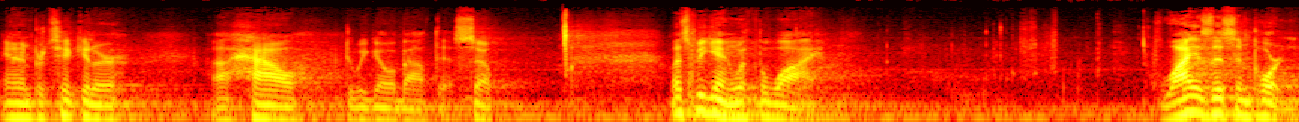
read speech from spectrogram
And in particular, uh, how do we go about this? So let's begin with the why. Why is this important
